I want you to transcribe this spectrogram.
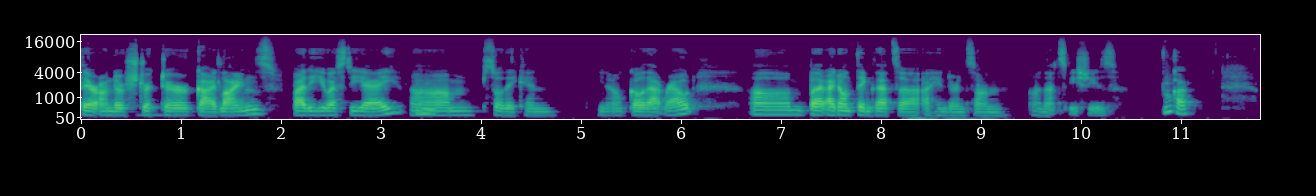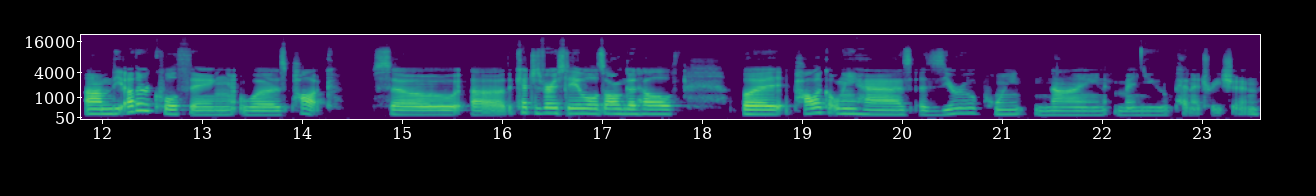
they're under stricter guidelines by the USDA, Mhm. um, so they can, you know, go that route. Um, but I don't think that's a, a hindrance on on that species. Okay. Um, the other cool thing was pollock. So uh, the catch is very stable. It's all in good health. but Pollock only has a 0.9 menu penetration.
